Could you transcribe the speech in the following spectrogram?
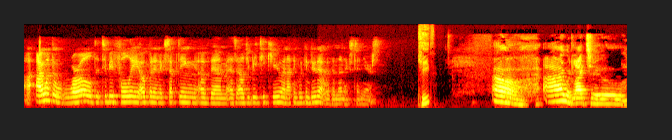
I want the world to be fully open and accepting of them as LGBTQ, and I think we can do that within the next 10 years. Keith? Oh, I would like to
